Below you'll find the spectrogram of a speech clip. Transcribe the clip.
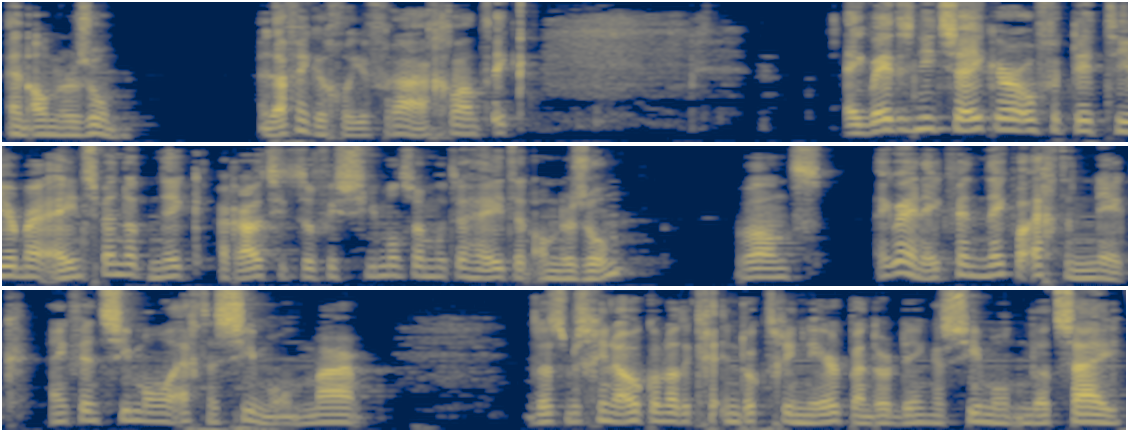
en andersom? En dat vind ik een goede vraag, want ik, ik weet dus niet zeker of ik dit hiermee eens ben dat Nick eruit ziet alsof hij Simon zou moeten heten en andersom. Want ik weet niet, ik vind Nick wel echt een Nick. En ik vind Simon wel echt een Simon. Maar dat is misschien ook omdat ik geïndoctrineerd ben door dingen Simon. Omdat zij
